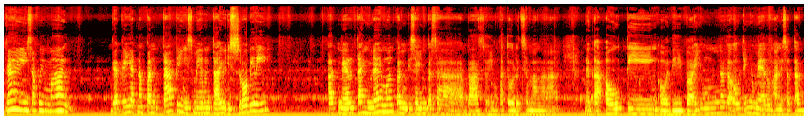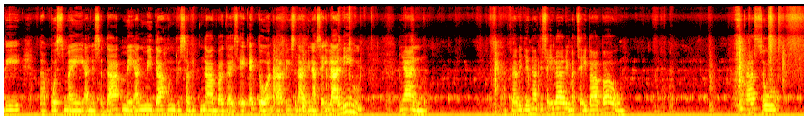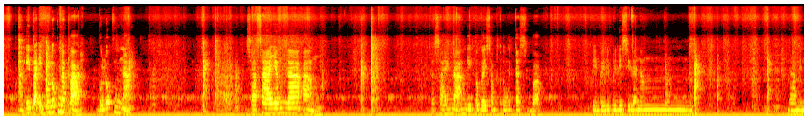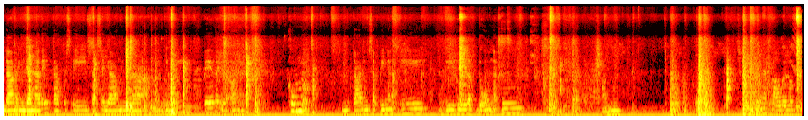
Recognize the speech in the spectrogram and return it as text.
guys, ako'y mag gagayat ng pantoppings. Meron tayong strawberry at meron tayong lemon pang design ba sa baso. Yung katulad sa mga nag-outing o di ba yung nag-outing yung merong ano sa tabi tapos may ano sa da may ano may dahon doon sa gitna ba guys? Eh eto ang toppings natin nasa ilalim. Yan. At lalagyan natin sa ilalim at sa ibabaw kaso ang iba ibulok na ba? Bulok na. Sasayang laang. Sasayang laang dito guys ang prutas ba? Bibili-bili sila ng daming-daming ganare tapos eh sasayangin laang. Eh pera yan. Kung no. yung taling sa Pinas eh naghihirap doon at mm, ano abuelo.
